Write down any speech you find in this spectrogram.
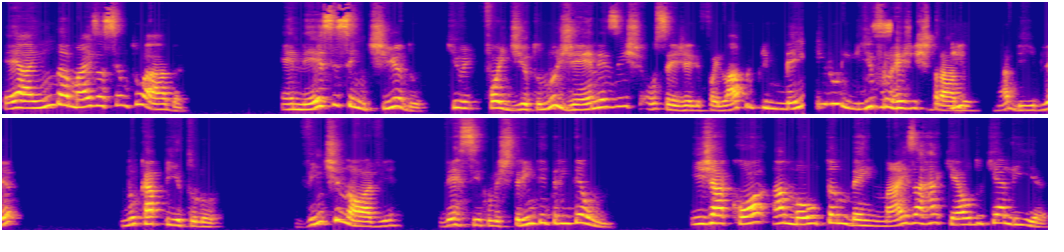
é ainda mais acentuada. É nesse sentido que foi dito no Gênesis, ou seja, ele foi lá para o primeiro livro registrado na Bíblia, no capítulo 29, versículos 30 e 31. E Jacó amou também mais a Raquel do que a Lia,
